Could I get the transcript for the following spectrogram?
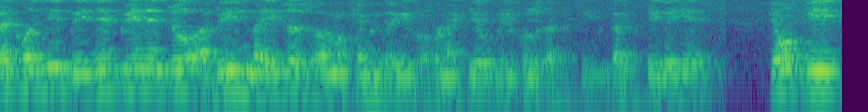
देखो जी, बीजेपी ने जो अभी नई जो मुख्यमंत्री की घोषणा की, वो बिल्कुल गलत की गलत की गई है। क्योंकि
